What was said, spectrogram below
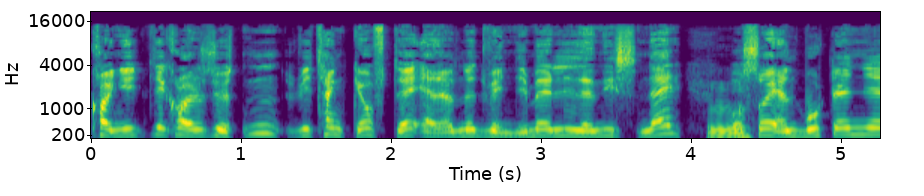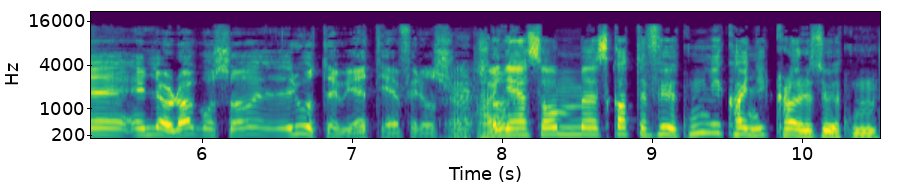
Kan ikke klare oss uten. Vi tenker ofte er det nødvendig med den lille nissen der, Mm. og så er han borte en, eh, en lørdag, og så roter vi det til for oss sjøl. Han er som skattefuten. Vi kan ikke klare oss uten.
